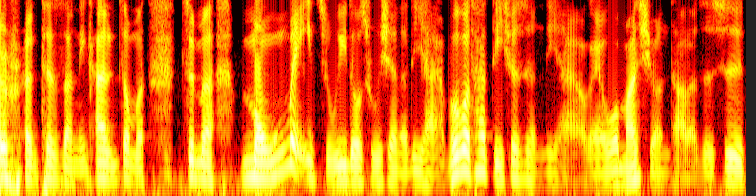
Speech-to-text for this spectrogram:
u r a n t e s 你看这么这么蒙昧主义都出现了，厉害。不过他的确是很厉害，OK，我蛮喜欢他的，只是。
